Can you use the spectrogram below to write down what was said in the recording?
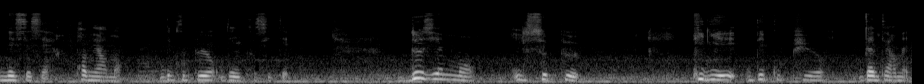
nécessaires. Premièrement, des coupures d'électricité. Deuxièmement, il se peut qu'il y ait des coupures d'Internet.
